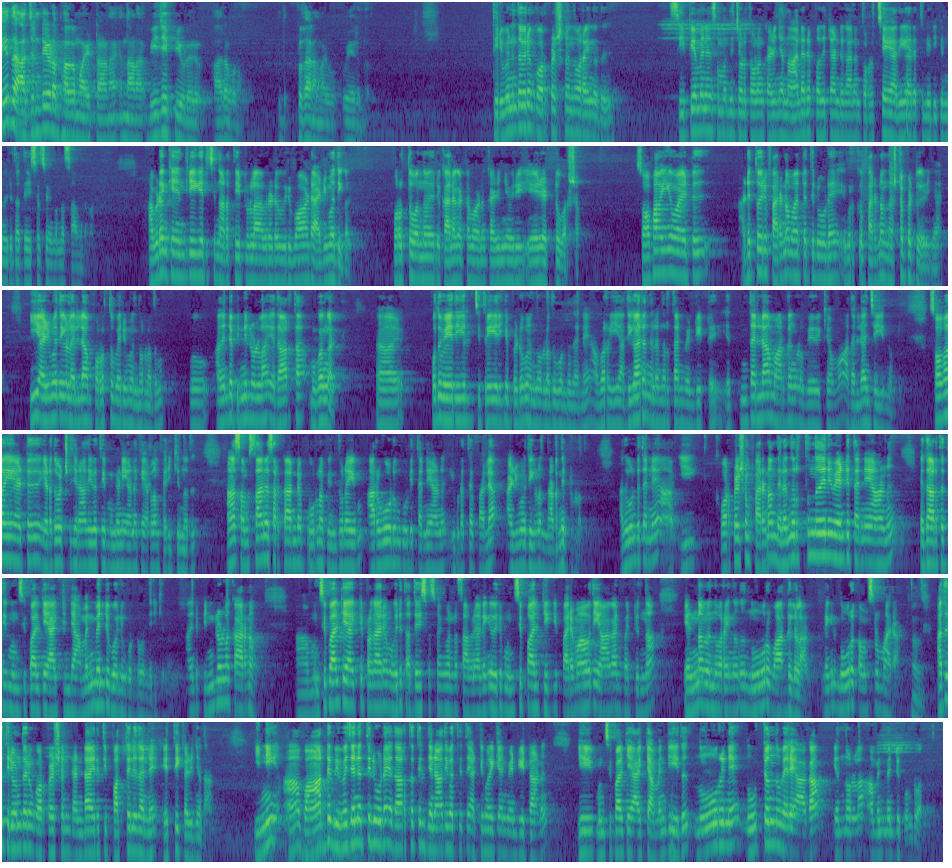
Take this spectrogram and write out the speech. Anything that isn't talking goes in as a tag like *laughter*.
ഏത് അജണ്ടയുടെ ഭാഗമായിട്ടാണ് എന്നാണ് ബി ജെ പിയുടെ ഒരു ആരോപണം ഇത് പ്രധാനമായി ഉയരുന്നത്? തിരുവനന്തപുരം കോർപ്പറേഷൻ എന്ന് പറയുന്നത് സി പി എമ്മിനെ സംബന്ധിച്ചിടത്തോളം കഴിഞ്ഞ നാലര പതിറ്റാണ്ട് കാലം തുടർച്ചയായി അധികാരത്തിലിരിക്കുന്ന ഒരു തദ്ദേശ സ്വയംഭരണ സ്ഥാപനമാണ്. അവിടെ കേന്ദ്രീകരിച്ച് നടത്തിയിട്ടുള്ള അവരുടെ ഒരുപാട് അഴിമതികൾ. പുറത്തു വന്ന ഒരു കാലഘട്ടമാണ് കഴിഞ്ഞ ഒരു ഏഴെട്ട് വർഷം. സ്വാഭാവികമായിട്ട് അടുത്തൊരു ഭരണമാറ്റത്തിലൂടെ ഇവർക്ക് ഭരണം നഷ്ടപ്പെട്ടു കഴിഞ്ഞാൽ ഈ അഴിമതികളെല്ലാം പുറത്തു വരുമെന്നുള്ളതും അതിന്റെ പിന്നിലുള്ള യഥാർത്ഥ മുഖങ്ങൾ പൊതുവേദിയിൽ ചിത്രീകരിക്കപ്പെടുമെന്നുള്ളത് കൊണ്ട് തന്നെ അവർ ഈ അധികാരം നിലനിർത്താൻ വേണ്ടിയിട്ട് എന്തെല്ലാം മാർഗങ്ങൾ ഉപയോഗിക്കാമോ അതെല്ലാം ചെയ്യുന്നുണ്ട്. സ്വാഭാവികമായിട്ട് ഇടതുപക്ഷ ജനാധിപത്യ മുന്നണിയാണ് കേരളം ഭരിക്കുന്നത്. ആ സംസ്ഥാന സർക്കാരിന്റെ പൂർണ പിന്തുണയും അറിവോടും കൂടി തന്നെയാണ് ഇവിടുത്തെ പല അഴിമതികളും നടന്നിട്ടുള്ളത്. അതുകൊണ്ട് തന്നെ ഈ കോർപ്പറേഷൻ ഭരണം നിലനിർത്തുന്നതിന് വേണ്ടി തന്നെയാണ് യഥാർത്ഥത്തിൽ മുനിസിപ്പാലിറ്റി ആക്ടിന്റെ അമെൻമെന്റ് പോലും കൊണ്ടുവന്നിരിക്കുന്നത്. അതിന്റെ പിന്നിലുള്ള കാരണം മുനിസിപ്പാലിറ്റി ആക്ട് പ്രകാരം ഒരു തദ്ദേശ സ്വയംഭരണ സ്ഥാപനം അല്ലെങ്കിൽ ഒരു മുനിസിപ്പാലിറ്റിക്ക് പരമാവധി ആകാൻ പറ്റുന്ന എണ്ണം എന്ന് പറയുന്നത് നൂറ് വാർഡുകളാണ് അല്ലെങ്കിൽ നൂറ് കൗൺസിലർമാരാണ്. അത്. തിരുവനന്തപുരം കോർപ്പറേഷൻ രണ്ടായിരത്തി പത്തിൽ തന്നെ എത്തിക്കഴിഞ്ഞതാണ്. ഇനി ആ വാർഡ് വിഭജനത്തിലൂടെ യഥാർത്ഥത്തിൽ ജനാധിപത്യത്തെ അട്ടിമറിക്കാൻ വേണ്ടിയിട്ടാണ് ഈ മുനിസിപ്പാലിറ്റി ആക്ട് അമെൻഡ് ചെയ്ത് നൂറിനെ നൂറ്റൊന്ന് വരെ ആകാം എന്നുള്ള അമെൻമെന്റ് കൊണ്ടുവന്നത്.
